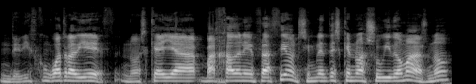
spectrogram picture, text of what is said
De 10,4 a 10. No es que haya bajado la inflación, simplemente es que no ha subido más, ¿no?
